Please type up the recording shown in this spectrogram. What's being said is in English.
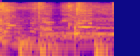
I'm happy.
